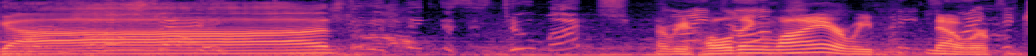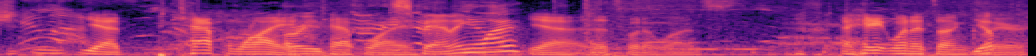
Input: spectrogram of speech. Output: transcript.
god. Are we holding. Y? Or are we? No, we're. tried to j- kill us. Yeah. Tap Y. Are Tap Y. spamming Y? Yeah, that's what it wants. I hate when it's unclear.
